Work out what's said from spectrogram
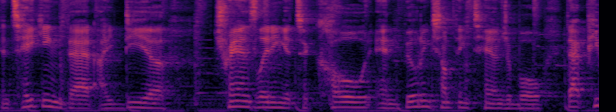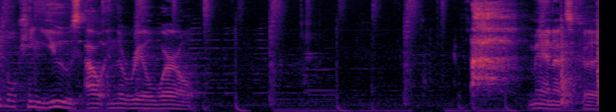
and taking that idea, translating it to code and building something tangible that people can use out in the real world. Ah, man, that's good.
